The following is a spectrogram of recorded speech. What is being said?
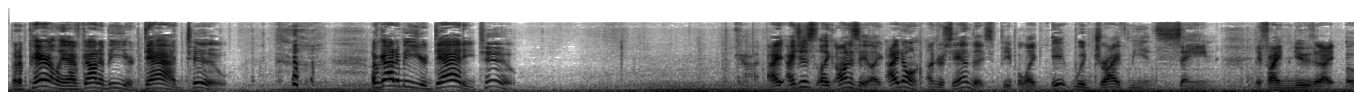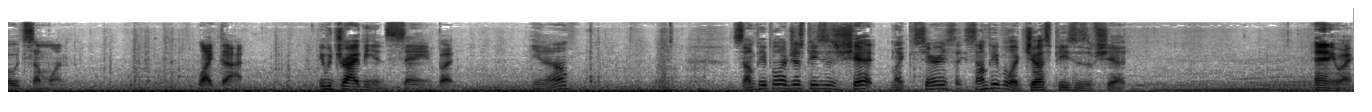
But apparently, I've got to be your dad too. I've got to be your daddy too. I, I just like honestly like I don't understand these people. Like it would drive me insane if I knew that I owed someone like that. It would drive me insane, but you know, some people are just pieces of shit. Like seriously, some people are just pieces of shit. Anyway,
